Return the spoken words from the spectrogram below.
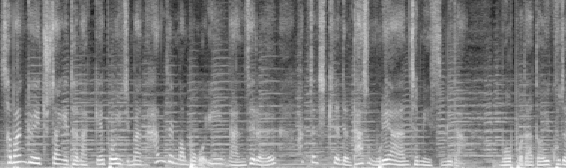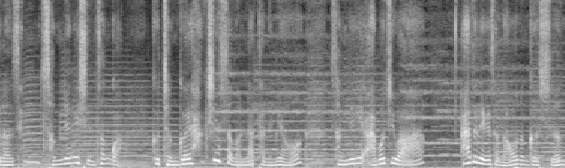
서방교의 주장이 더 낮게 보이지만 한 절만 보고 이 난세를 확정시키는 데는 다소 무례한 점이 있습니다. 무엇보다도 이 구절은 성령의 신성과 그 증거의 확실성을 나타내며 성령의 아버지와 아들에게서 나오는 것은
